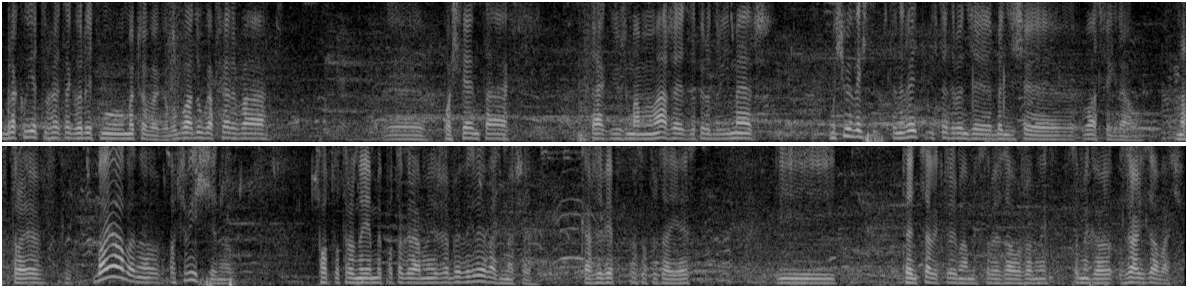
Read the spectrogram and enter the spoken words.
brakuje trochę tego rytmu meczowego, bo była długa przerwa e, po świętach, tak, już mamy marzec, dopiero drugi mecz. Musimy wejść w ten rytm i wtedy będzie, będzie się łatwiej grało. Nastroje bojowe, no oczywiście, no. Po to trenujemy, po to gramy, żeby wygrywać mecze. Każdy wie, po co tutaj jest i ten cel, który mamy sobie założony, chcemy go zrealizować.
